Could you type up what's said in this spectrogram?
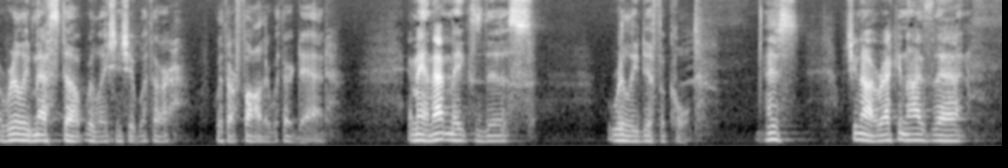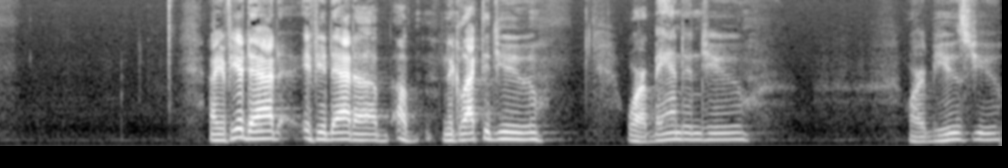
a really messed up relationship with our, with our father, with our dad. And man, that makes this really difficult. I just you know, I recognize that. Now, if your dad, if your dad uh, uh, neglected you, or abandoned you, or abused you,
